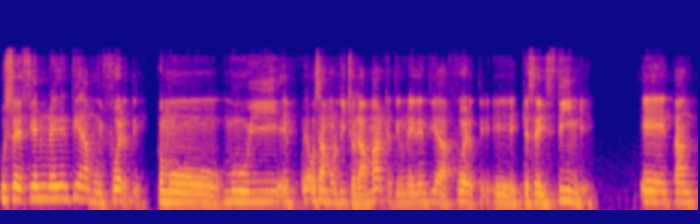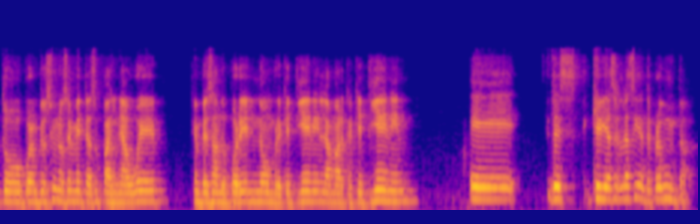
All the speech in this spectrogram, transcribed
ustedes tienen una identidad muy fuerte, como muy, eh, o sea, mejor dicho, la marca tiene una identidad fuerte eh, que se distingue. Eh, tanto, por ejemplo, si uno se mete a su página web, empezando por el nombre que tienen, la marca que tienen. Eh, les quería hacer la siguiente pregunta.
